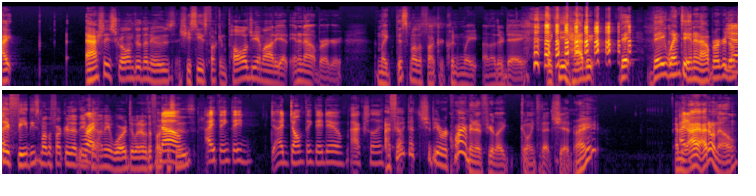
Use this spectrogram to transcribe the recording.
I Ashley's scrolling through the news and she sees fucking Paul Giamatti at In and Out Burger. I'm like, this motherfucker couldn't wait another day. like he had to they they went to In and Out Burger. Yeah. Don't they feed these motherfuckers at the Right. Academy Awards or whatever the fuck no, this is? I think they. I don't think they do actually. I feel like that should be a requirement if you're like going to that shit, right? I mean, I- I, I, don't know.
